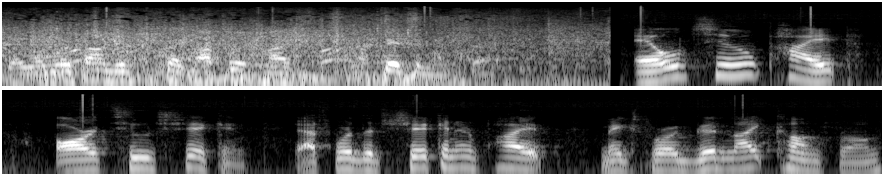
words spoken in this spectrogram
Say one more time, just quick. I'll put my my kids in my stuff. L2 pipe, R2 chicken. That's where the chicken and pipe makes for a good night comes from.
